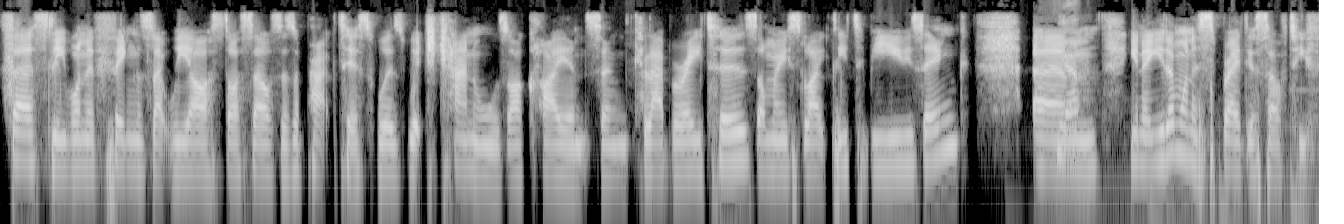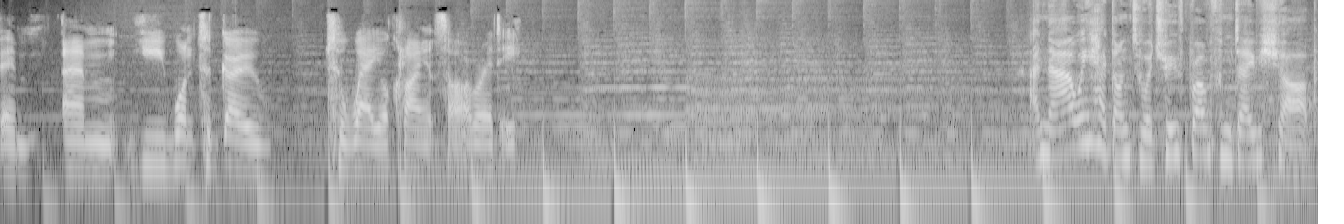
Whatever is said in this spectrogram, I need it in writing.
firstly, one of the things that we asked ourselves as a practice was which channels our clients and collaborators are most likely to be using. Yeah. Um, you know, you don't want to spread yourself too thin. Um, you want to go to where your clients are already. And now we head on to a truth bomb from Dave Sharp,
